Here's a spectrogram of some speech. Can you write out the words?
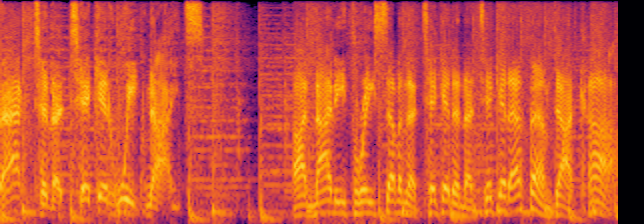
back to the ticket weeknights on 93.7 The Ticket and theticketfm.com.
